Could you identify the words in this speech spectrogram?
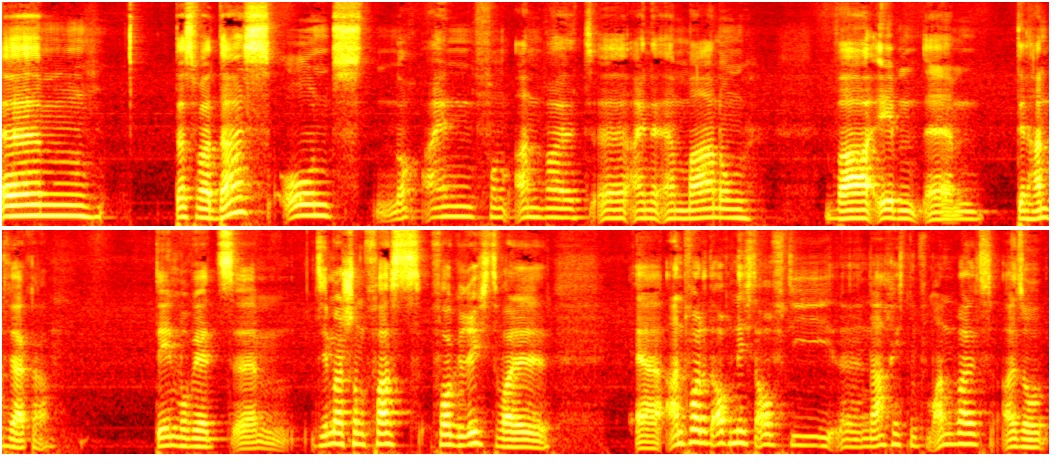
Ähm, das war das und noch ein vom Anwalt, äh, eine Ermahnung war eben ähm, den Handwerker. Den, wo wir jetzt ähm, sind wir schon fast vor Gericht, weil er antwortet auch nicht auf die äh, Nachrichten vom Anwalt. Also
